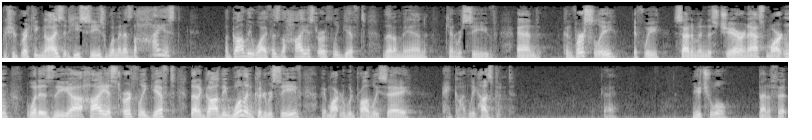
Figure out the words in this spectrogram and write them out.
we should recognize that he sees women as the highest, a godly wife is the highest earthly gift that a man can receive. And Conversely, if we sat him in this chair and asked Martin, what is the uh, highest earthly gift that a godly woman could receive? Martin would probably say, a godly husband. Okay? Mutual benefit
